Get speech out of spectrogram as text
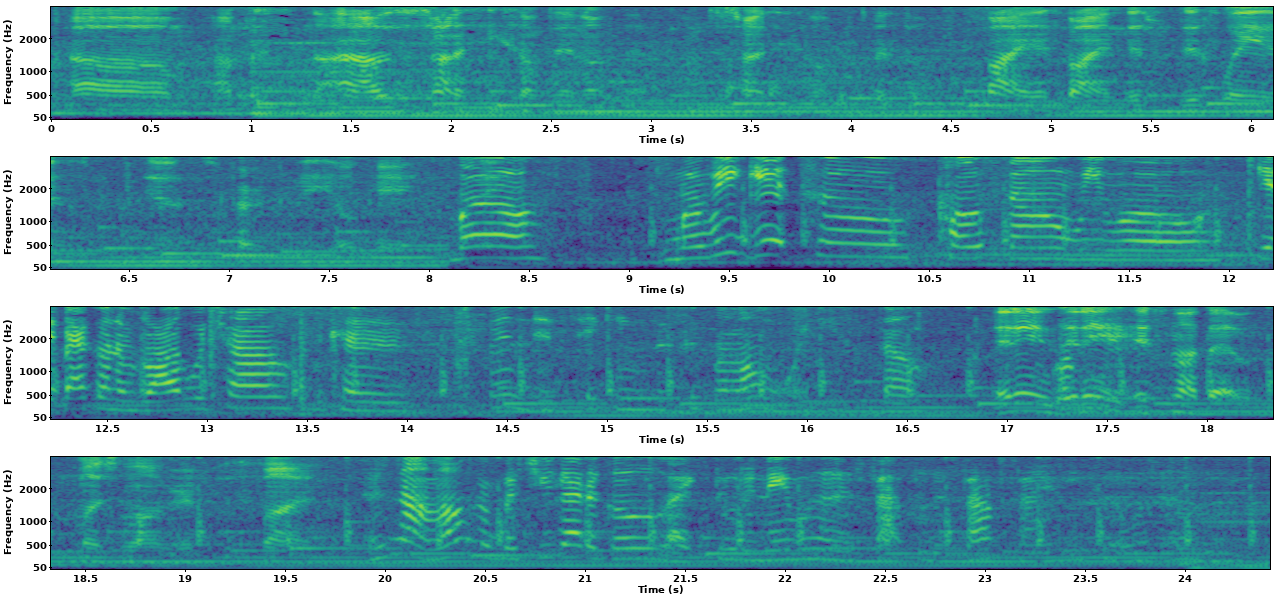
Um, I'm just, I was just trying to see something. I'm, I'm just trying to see something. Fine, it's fine. This this way is is perfectly okay. Well, when we get to Cold Stone, we will get back on the vlog with y'all because Quinn is taking the super long way. So It ain't, We'll it ain't, it's not that much longer. It's fine. it's not longer, but you gotta go like through the neighborhood and stop through the stop sign. You know.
